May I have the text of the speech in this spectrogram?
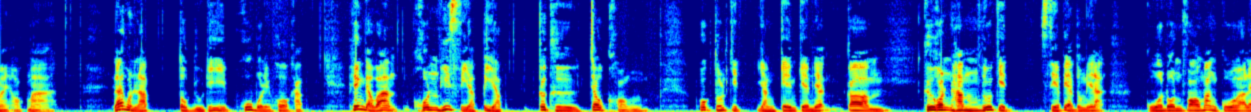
หม่ ๆ ออกมา และผลลัพธ์ ตกอยู่ที่ผู้บริโภคครับ เพียงแต่ว่าคนที่เสียเปรียบก็คือเจ้าของพวกธุรกิจอย่างเกมเกมเนี้ยก็คือคนทำธุรกิจเสียเปรียบตรงนี้แหละกลัวโดนฟ้องบ้างกลัวอะไร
